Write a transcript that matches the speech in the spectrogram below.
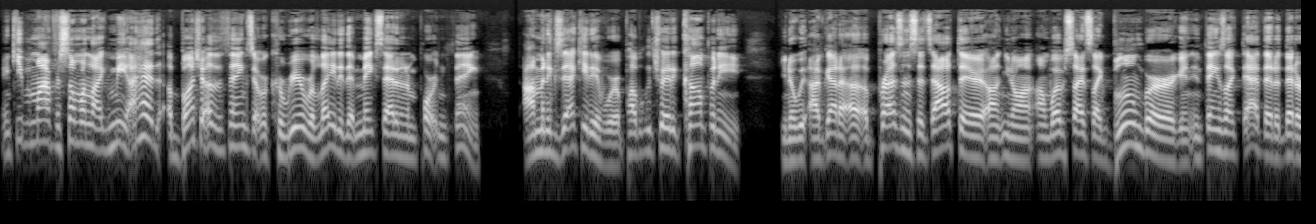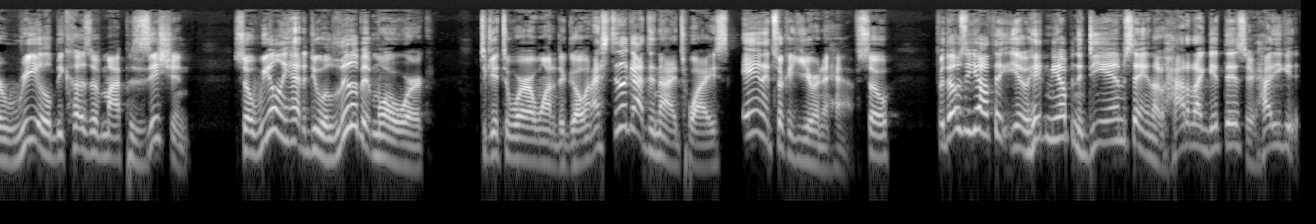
And keep in mind, for someone like me, I had a bunch of other things that were career related that makes that an important thing. I'm an executive. We're a publicly traded company. You know, we, I've got a, a, presence that's out there on, you know, on, on websites like Bloomberg and, and, things like that that are, that are real because of my position. So we only had to do a little bit more work to get to where I wanted to go. And I still got denied twice, and it took a year and a half. So for those of y'all think, you know, hitting me up in the DM saying, like, how did I get this? Or how do you get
